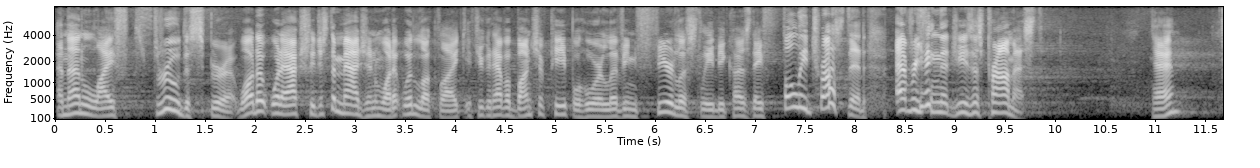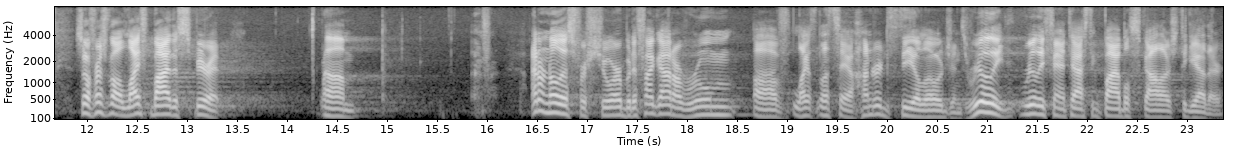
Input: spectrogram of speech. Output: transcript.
And then life through the Spirit. What it would actually, just imagine what it would look like if you could have a bunch of people who are living fearlessly because they fully trusted everything that Jesus promised. Okay? So, first of all, life by the Spirit. Um, I don't know this for sure, but if I got a room of, like, let's say, 100 theologians, really, really fantastic Bible scholars together,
